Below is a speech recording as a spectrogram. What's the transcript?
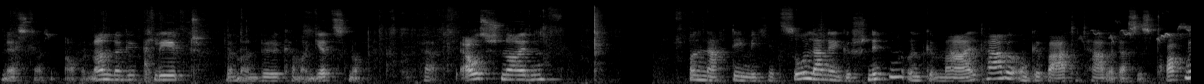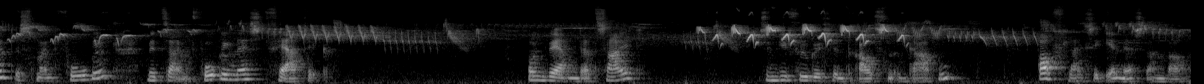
Nester sind aufeinander geklebt. Wenn man will, kann man jetzt noch fertig ausschneiden. Und nachdem ich jetzt so lange geschnitten und gemalt habe und gewartet habe, dass es trocknet, ist mein Vogel mit seinem Vogelnest fertig. Und während der Zeit sind die Vögelchen draußen im Garten auch fleißig ihr Nest anbauen.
